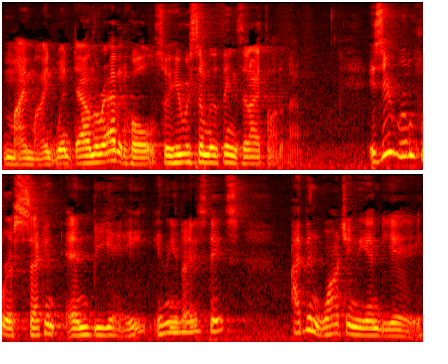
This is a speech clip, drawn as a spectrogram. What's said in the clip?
my mind went down the rabbit hole, so here were some of the things that I thought about. Is there room for a second NBA in the United States? I've been watching the NBA,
